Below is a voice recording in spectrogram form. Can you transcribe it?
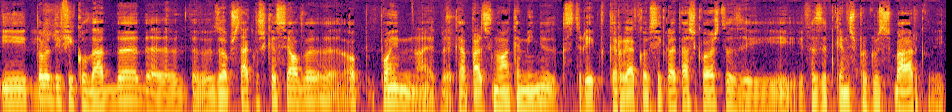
e Isso. pela dificuldade de, de, dos obstáculos que a selva põe. Não é? Porque há partes que não há caminho, que se teria que carregar com a bicicleta às costas e, e fazer pequenos percursos de barco e,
